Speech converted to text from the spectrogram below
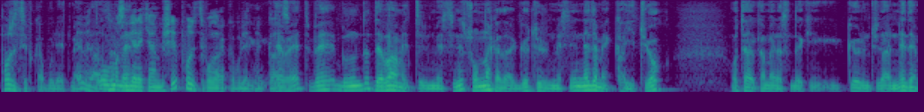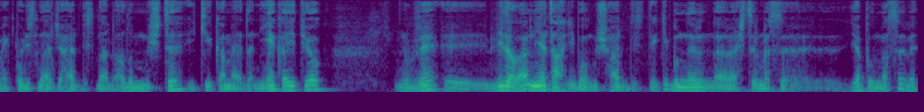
pozitif kabul etmek evet, lazım. Olması ve, gereken bir şeyi pozitif olarak kabul etmek lazım. Evet ve bunun da devam ettirilmesini sonuna kadar götürülmesini ne demek kayıt yok otel kamerasındaki görüntüler ne demek polislerce hard disklerle alınmıştı. İki kamerada niye kayıt yok? Ve e, vidalar niye tahrip olmuş hard diskteki? Bunların araştırması yapılması ve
